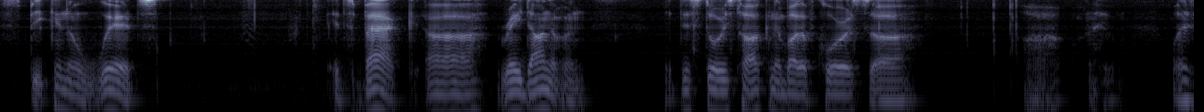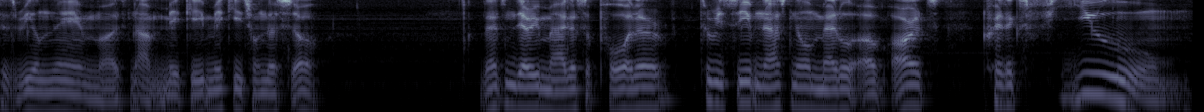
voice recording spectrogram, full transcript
Speaking of which, it's back. Uh, Ray Donovan. This story is talking about, of course, uh, uh, what is his real name? Uh, it's not Mickey. Mickey's from the show. Legendary MAGA supporter to receive National Medal of Arts. Critics fume.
